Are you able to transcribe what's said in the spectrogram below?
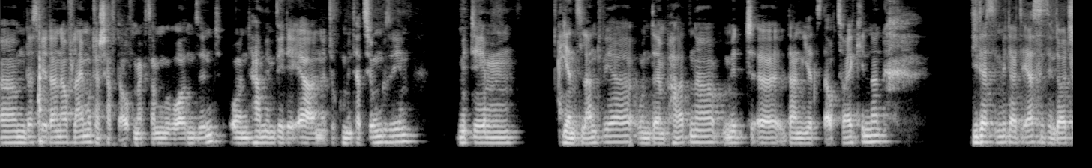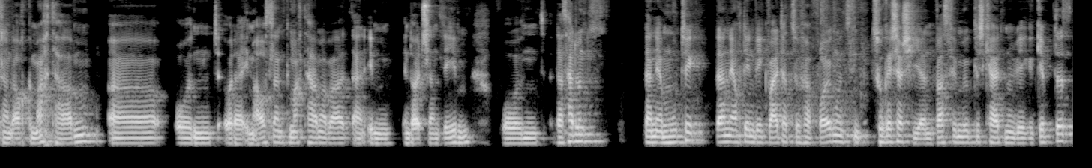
ähm, dass wir dann auf Leihmutterschaft aufmerksam geworden sind und haben im WDR eine Dokumentation gesehen mit dem Jens Landwehr und seinem Partner mit äh, dann jetzt auch zwei Kindern, die das mit als erstes in Deutschland auch gemacht haben äh, und oder im Ausland gemacht haben, aber dann eben in Deutschland leben. Und das hat uns dann ermutigt, dann auch den Weg weiter zu verfolgen und zu recherchieren, was für Möglichkeiten und Wege gibt es.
